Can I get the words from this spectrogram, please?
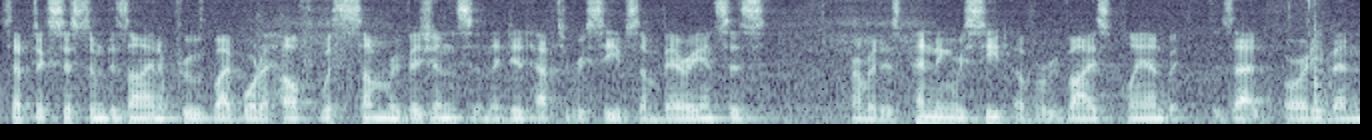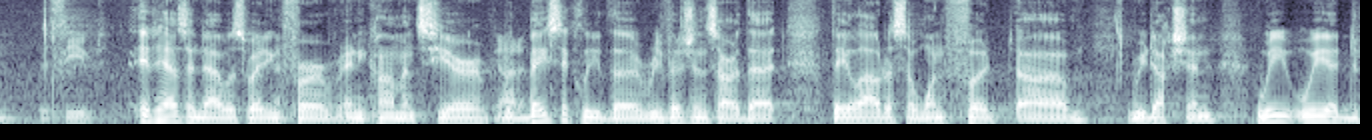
Septic system design approved by Board of Health with some revisions, and they did have to receive some variances. Permit is pending receipt of a revised plan, but has that already been received? It hasn't. I was waiting for any comments here. Got But it. basically, the revisions are that they allowed us a one-foot um, reduction. We, we had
